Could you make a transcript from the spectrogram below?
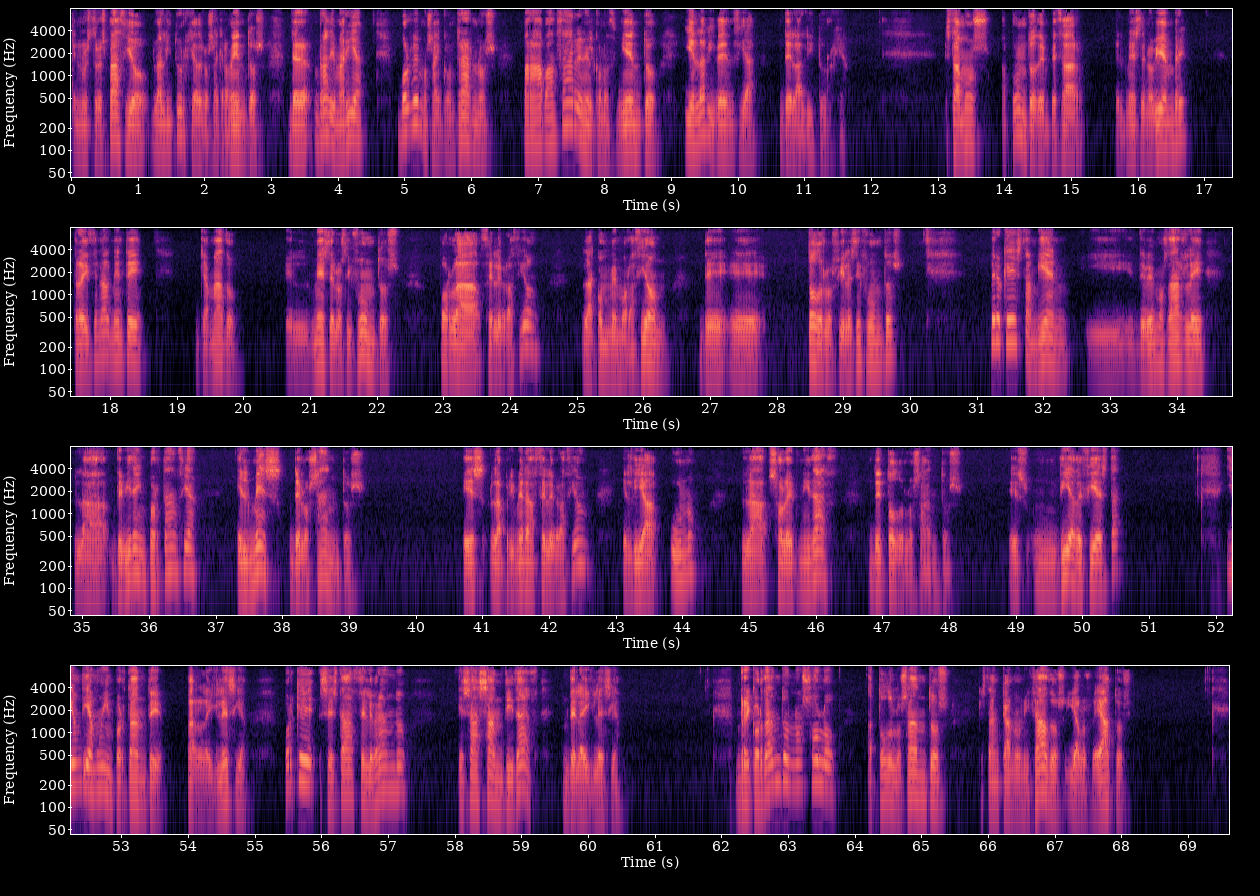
en nuestro espacio, la liturgia de los sacramentos de Radio María, volvemos a encontrarnos para avanzar en el conocimiento y en la vivencia de la liturgia. Estamos a punto de empezar el mes de noviembre, tradicionalmente llamado el mes de los difuntos por la celebración, la conmemoración de eh, todos los fieles difuntos, pero que es también, y debemos darle la debida importancia, el mes de los santos. Es la primera celebración, el día 1, la solemnidad de todos los santos. Es un día de fiesta y un día muy importante para la Iglesia, porque se está celebrando esa santidad de la Iglesia. Recordando no sólo a todos los santos que están canonizados y a los beatos,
